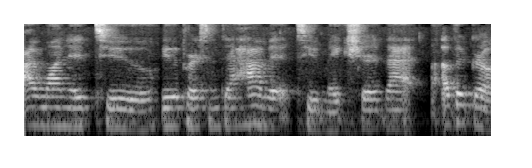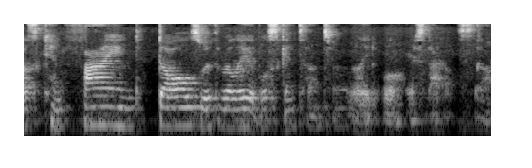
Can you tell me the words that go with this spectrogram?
I wanted to be the person to have it to make sure that other girls can find dolls with relatable skin tones and relatable hairstyles. So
